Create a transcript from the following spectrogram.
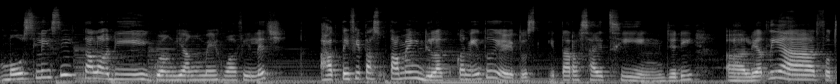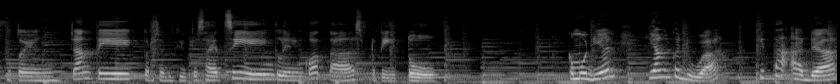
mostly sih kalau di Gwangyang Mehwa Village aktivitas utama yang dilakukan itu yaitu sekitar sightseeing. Jadi uh, lihat-lihat foto-foto yang cantik, terus habis itu sightseeing keliling kota seperti itu. Kemudian yang kedua kita ada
